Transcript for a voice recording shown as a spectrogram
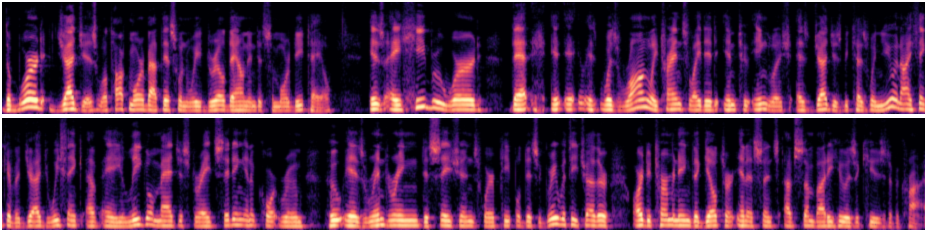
The word judges, we'll talk more about this when we drill down into some more detail, is a Hebrew word that it, it, it, was wrongly translated into English as judges because when you and I think of a judge, we think of a legal magistrate sitting in a courtroom who is rendering decisions where people disagree with each other or determining the guilt or innocence of somebody who is accused of a crime.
